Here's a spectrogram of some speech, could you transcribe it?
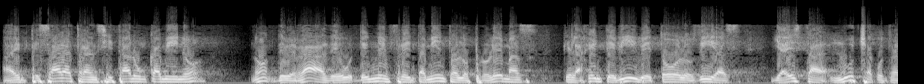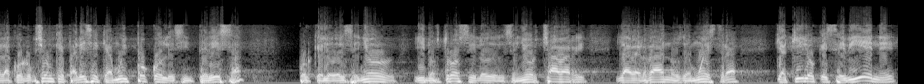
a empezar a transitar un camino, ¿no? De verdad, de, de un enfrentamiento a los problemas que la gente vive todos los días y a esta lucha contra la corrupción que parece que a muy pocos les interesa, porque lo del señor Inostroza y lo del señor Chávarri, la verdad nos demuestra que aquí lo que se viene,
